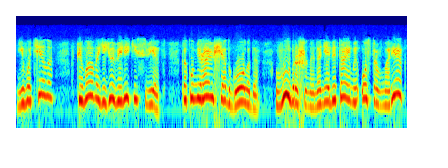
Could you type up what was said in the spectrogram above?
Его тело впивало ее великий свет, как умирающий от голода, выброшенный на необитаемый остров моряк,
